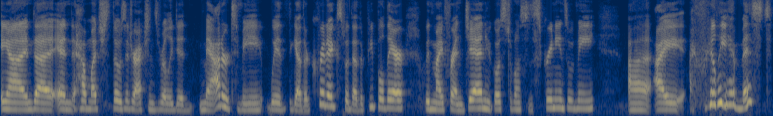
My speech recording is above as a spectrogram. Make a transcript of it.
and uh, and how much those interactions really did matter to me with the other critics with other people there with my friend Jen who goes to most of the screenings with me. Uh, I, I really have missed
